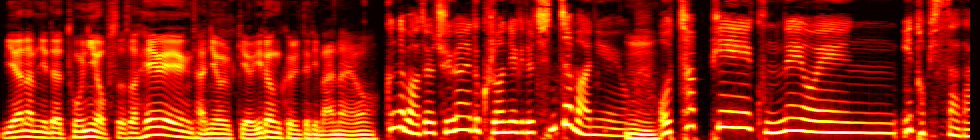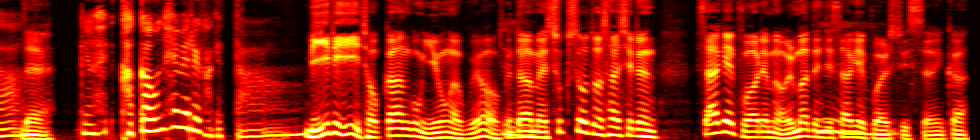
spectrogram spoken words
미안합니다. 돈이 없어서 해외여행 다녀올게요. 이런 글들이 많아요. 근데 맞아요. 주변에도 그런 얘기들 진짜 많이 해요. 음. 어차피 국내 여행이 더 비싸다. 네. 그냥 가까운 해외를 가겠다. 미리 저가 항공 이용하고요. 네. 그 다음에 숙소도 사실은 싸게 구하려면 얼마든지 음. 싸게 구할 수 있어요. 그러니까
